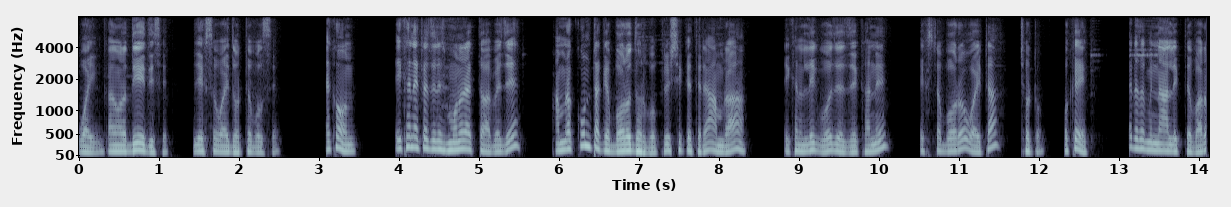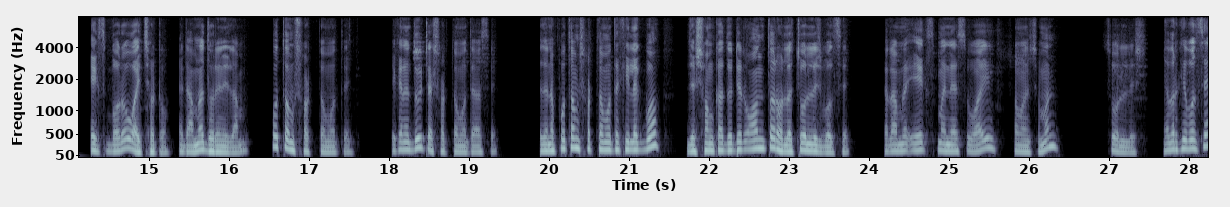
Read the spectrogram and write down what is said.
ওয়াই কারণ ওরা দিয়ে দিছে যে এক্স ওয়াই ধরতে বলছে। এখন, এখানে একটা জিনিস মনে রাখতে হবে যে আমরা কোনটাকে বড় ধরবো? প্রিয় শিক্ষার্থীরা, আমরা এখানে লিখব যে যেখানে এক্সটা বড় ওয়াইটা ছোট ওকে এটা তুমি না লিখতে পারো এক্স বড় ওয়াই ছোট, এটা আমরা ধরে নিলাম। প্রথম শর্ত মতে, এখানে দুইটা শর্ত মতে আছে। এজন্য প্রথম শর্ত মতে কি লিখব? যে সংখ্যা দুটির অন্তর হলো চল্লিশ বলছে। তাহলে আমরা এক্স মাইনাস ওয়াই সমান সমান চল্লিশ। এবার কি বলছে?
